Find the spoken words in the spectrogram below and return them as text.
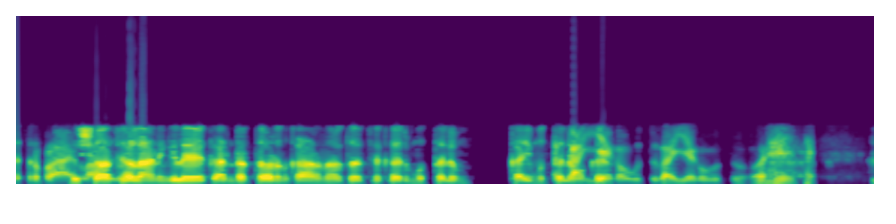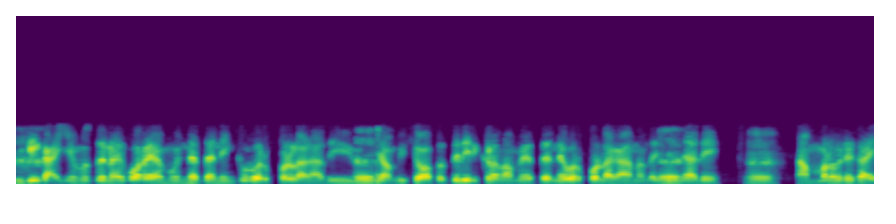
എത്ര വിശ്വാസികളാണെങ്കിൽ കണ്ടെത്തോളം കാണുന്നിടത്ത് വെച്ചൊക്കെ ഒരു മുത്തലും കൈമുത്തലും കയ്യൊക്കെ കുത്തു കയ്യൊക്കെ കുത്തു. ഇത് കഴിഞ്ഞ മുത്തുന്നത് കുറെ മുന്നേ തന്നെ എനിക്ക് വെറുപ്പുള്ളതാണ്. അത് ഈ ഞാൻ വിശ്വാസത്തിൽ ഇരിക്കുന്ന സമയത്ത് തന്നെ വെറുപ്പുള്ള കാരണം എന്താ വെച്ച് കഴിഞ്ഞാൽ. നമ്മളൊരു കൈ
